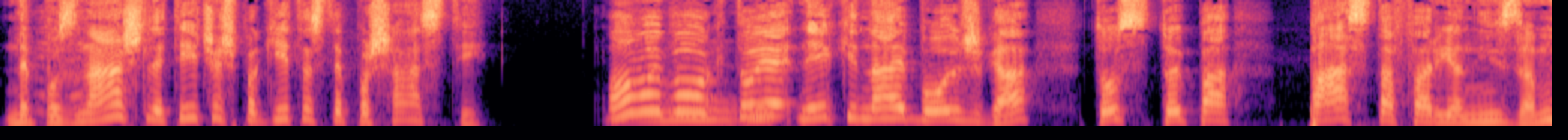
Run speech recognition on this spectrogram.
Ne poznaš leteče špagetaste pošasti. O moj bog, to je nekaj najboljšega, to, to je pa pastafarianizem.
